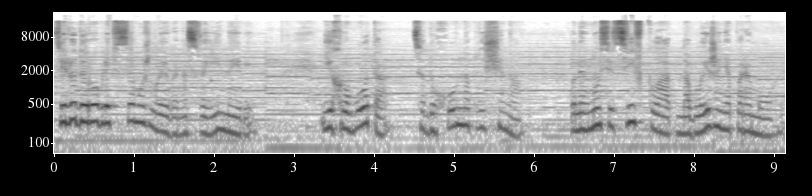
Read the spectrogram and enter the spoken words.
Ці люди роблять все можливе на своїй ниві. Їх робота це духовна площина. Вони вносять свій вклад в наближення перемоги.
